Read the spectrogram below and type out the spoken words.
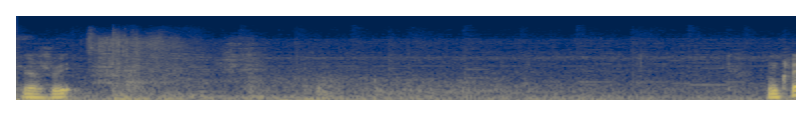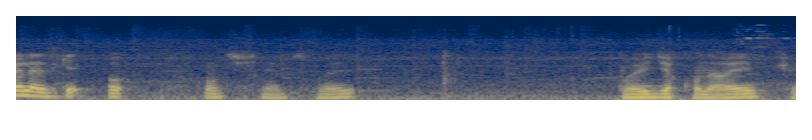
Bien joué. Donc là, la game... Oh, par contre, il a On va lui dire qu'on arrive, que...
